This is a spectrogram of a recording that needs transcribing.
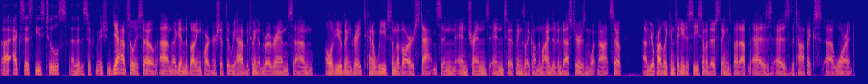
uh, access these tools and this information? Yeah, absolutely. So um, again, the budding partnership that we have between the mm-hmm. programs, um, all of you have been great to kind of weave some of our stats and and trends into things like on the minds of investors and whatnot. So um, you'll probably continue to see some of those things butt up as as the topics uh, warrant.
